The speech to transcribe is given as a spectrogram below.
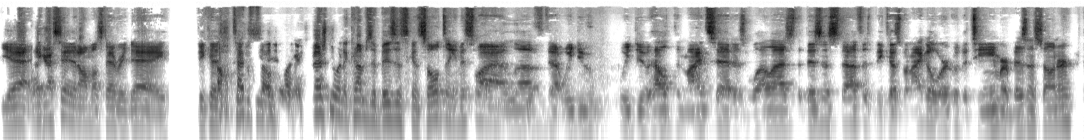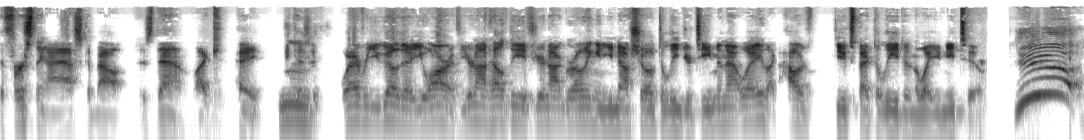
Yeah, like I say it almost every day because Oh, typically, so especially when it comes to business consulting, and this is why I love that we do we do health and mindset as well as the business stuff. Is because when I go work with a team or business owner, the first thing I ask about is them. Like, hey, because mm. if, wherever you go, there you are. If you're not healthy, if you're not growing, and you now show up to lead your team in that way, like how do you expect to lead in the way you need to? Yeah.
